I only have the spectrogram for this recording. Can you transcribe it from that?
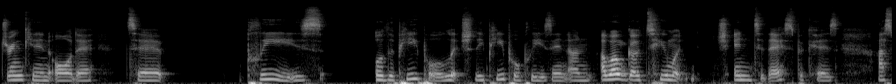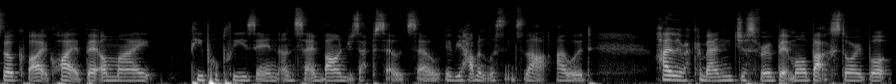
drinking in order to please other people, literally people pleasing. And I won't go too much into this because I spoke about it quite a bit on my people pleasing and setting boundaries episode. So if you haven't listened to that, I would highly recommend just for a bit more backstory. But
